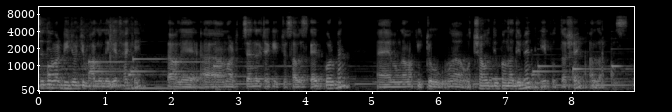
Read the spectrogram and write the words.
যদি আমার ভিডিওটি ভালো লেগে থাকে, তাহলে আমার চ্যানেলটাকে একটু সাবস্ক্রাইব করবেন এবং আমাকে একটু উৎসাহ উদ্দীপনা দিবেন। এই প্রত্যাশায় আল্লাহ হাফিজ।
